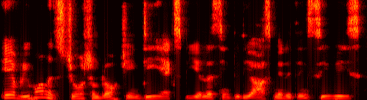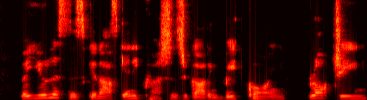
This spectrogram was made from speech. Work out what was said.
Hey everyone, it's George from Blockchain DXB. You're listening to the Ask Me Anything series, where you listeners can ask any questions regarding Bitcoin, blockchain,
